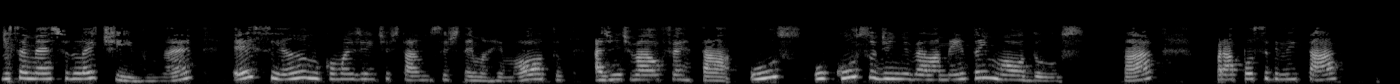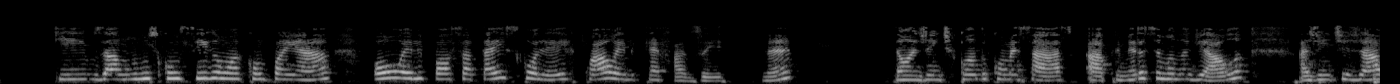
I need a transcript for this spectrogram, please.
do semestre letivo, né? Esse ano, como a gente está no sistema remoto, a gente vai ofertar os, o curso de nivelamento em módulos, tá? Para possibilitar que os alunos consigam acompanhar ou ele possa até escolher qual ele quer fazer, né? Então, a gente, quando começar a primeira semana de aula, a gente já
